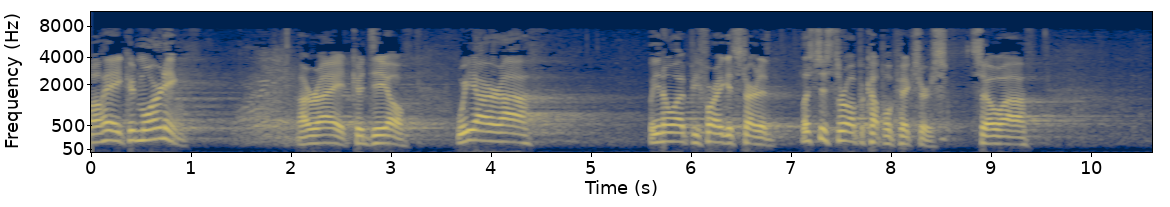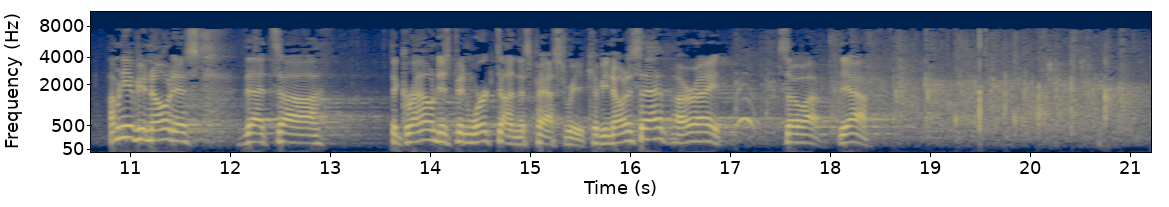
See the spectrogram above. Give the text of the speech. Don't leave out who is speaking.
Speaker 1: Well, hey, good morning. All right, good deal. We are, uh, well, you know what? Before I get started, let's just throw up a couple of pictures. So, uh, how many of you noticed that uh, the ground has been worked on this past week? Have you noticed that? All right. So, uh, yeah.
